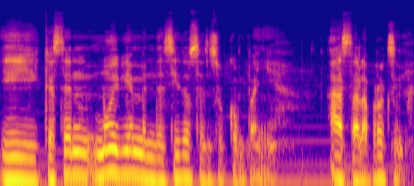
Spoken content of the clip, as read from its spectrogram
y que estén muy bien bendecidos en su compañía. Hasta la próxima.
